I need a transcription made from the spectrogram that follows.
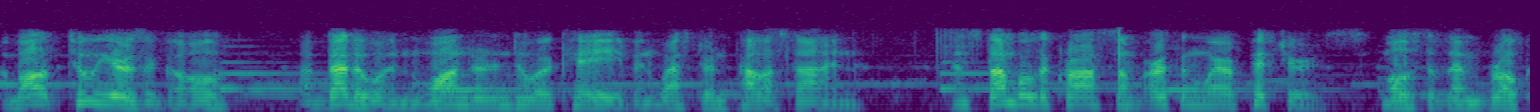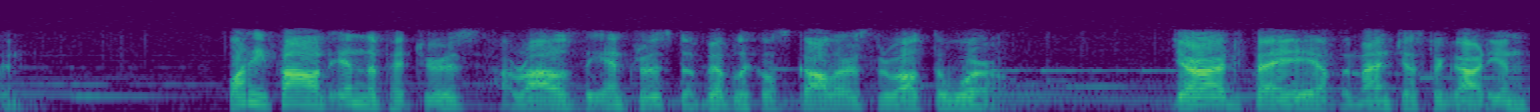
About two years ago, a Bedouin wandered into a cave in western Palestine and stumbled across some earthenware pitchers, most of them broken. What he found in the pitchers aroused the interest of biblical scholars throughout the world. Gerard Fay of the Manchester Guardian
